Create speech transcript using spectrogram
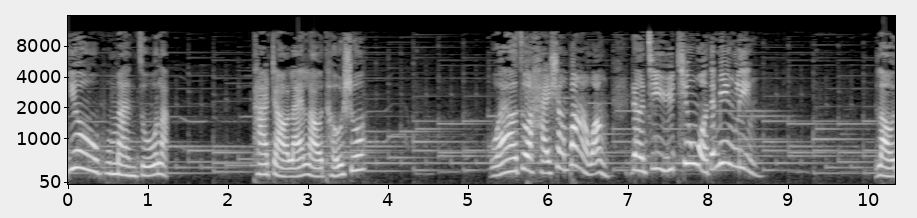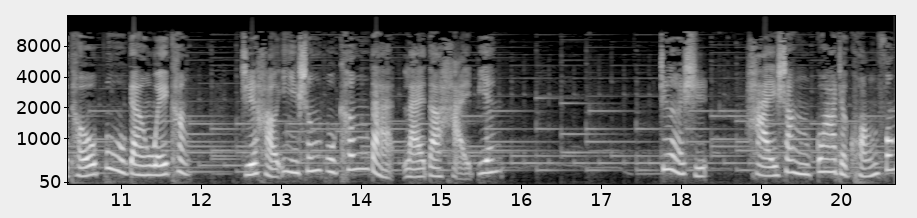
又不满足了，她找来老头说：“我要做海上霸王，让金鱼听我的命令。”老头不敢违抗，只好一声不吭的来到海边。这时，海上刮着狂风，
